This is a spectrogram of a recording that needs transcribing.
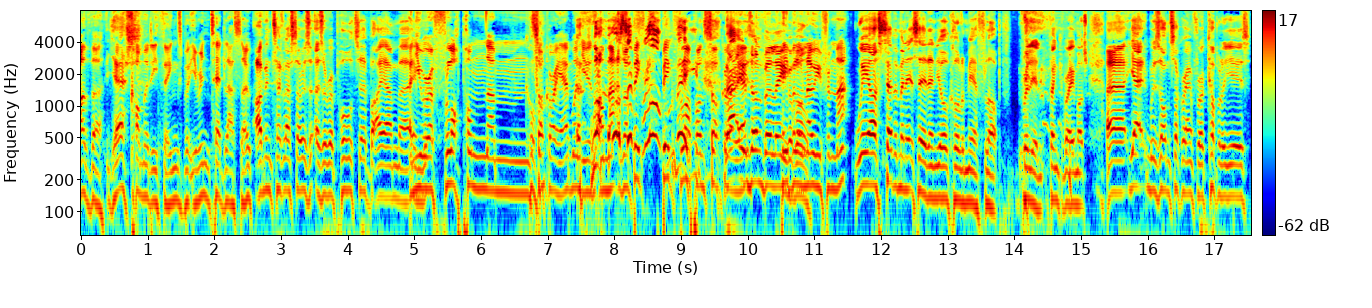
other Yes. comedy things, but you're in Ted Lasso. I'm in Ted Lasso as, as a reporter, but I am. Uh, And you were a flop on um, Cool. Soccer AM, weren't you? On that as was a big, flop, big mate? flop on Soccer That AM. is unbelievable. People will know you from that. We are seven minutes in, and you're calling me a flop. Brilliant. Thank you very much. Uh, yeah, it was on Soccer AM for a couple of years,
